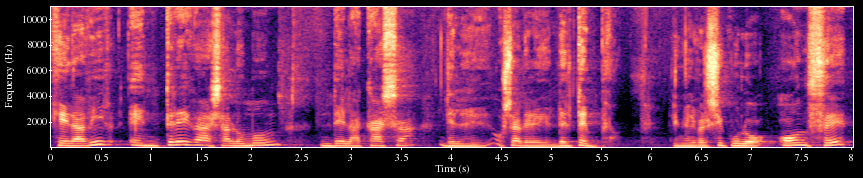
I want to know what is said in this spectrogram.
que David entrega a Salomón de la casa, del, o sea, del templo. En el versículo 11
